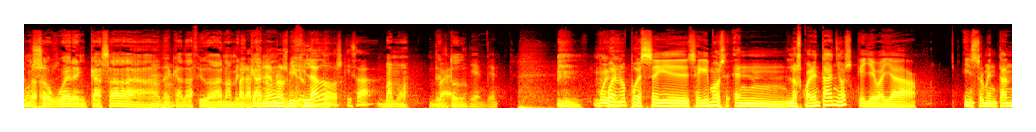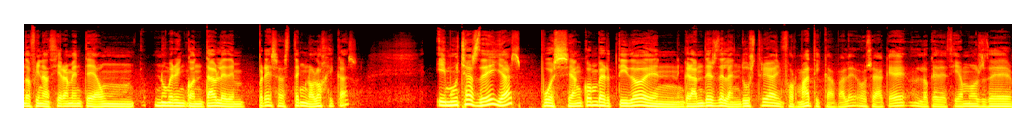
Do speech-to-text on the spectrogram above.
un software en casa de cada ciudadano Para americano. tenernos y del vigilados, quizá. Vamos, del todo. Bien, bien. Muy bueno, bien. pues segui- seguimos en los 40 años que lleva ya instrumentando financieramente a un número incontable de empresas tecnológicas y muchas de ellas pues se han convertido en grandes de la industria informática, ¿vale? O sea que lo que decíamos de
